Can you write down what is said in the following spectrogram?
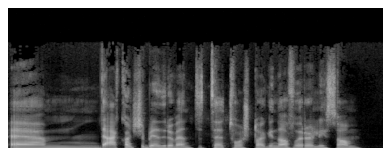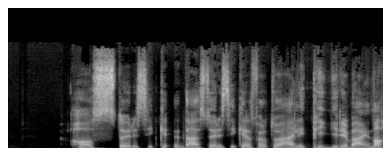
Det er kanskje bedre å vente til torsdagen da, for å liksom sikker det er større sikkerhet for at du er litt piggere i beina.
